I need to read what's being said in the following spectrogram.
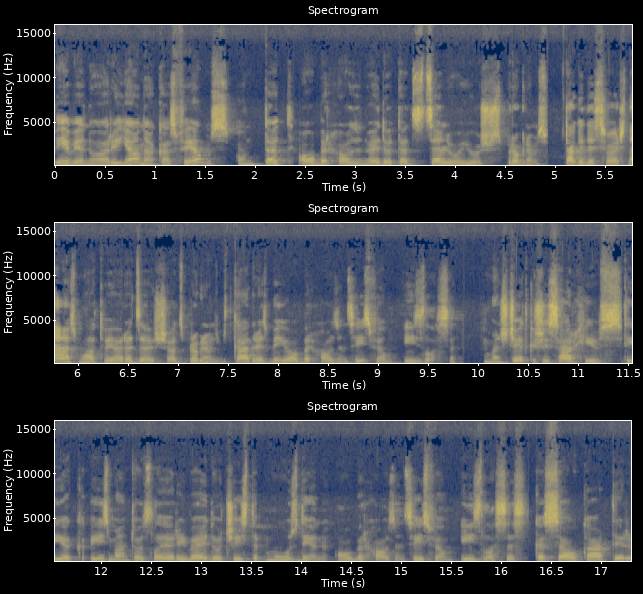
pievieno arī jaunākās filmas, un tad Oberhausen veido tādas ceļojošas programmas. Tagad es vairs neesmu Latvijā redzējis šādas programmas, bet kādreiz bija Oberhausens īsfilmu izlase. Man šķiet, ka šis arhīvs tiek izmantots, lai arī veidot šīs mūsdienu Oberhausens īsfilmu izlases, kas savukārt ir,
